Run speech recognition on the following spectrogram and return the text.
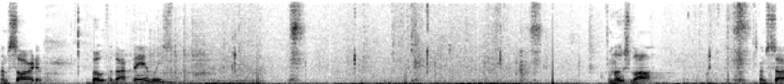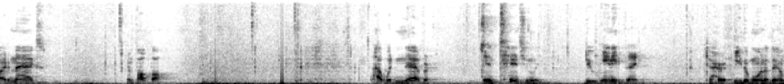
I'm sorry to both of our families. Most of all, I'm sorry to Mags and Pawpaw. I would never intentionally do anything to hurt either one of them.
